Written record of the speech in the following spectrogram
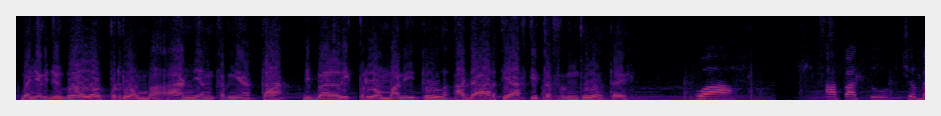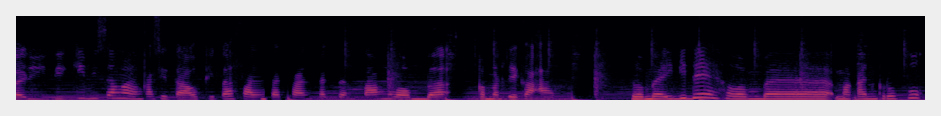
banyak juga loh perlombaan yang ternyata di balik perlombaan itu ada arti-arti tertentu loh teh. Wah, apa tuh? Coba nih, Diki bisa nggak kasih tahu kita fun fact fun fact tentang lomba kemerdekaan? Lomba ini deh, lomba makan kerupuk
